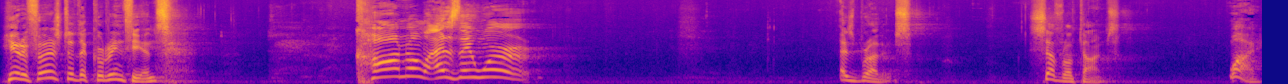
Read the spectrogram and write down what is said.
He refers to the Corinthians, carnal as they were, as brothers, several times. Why?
